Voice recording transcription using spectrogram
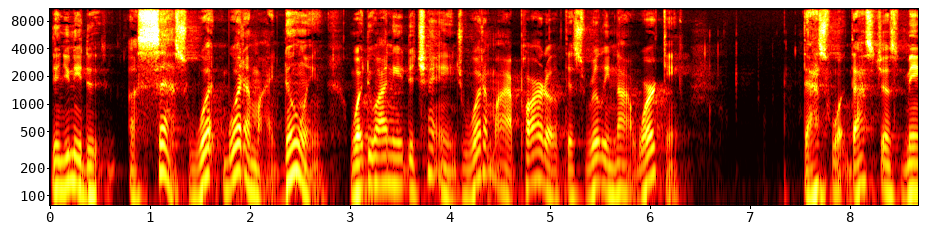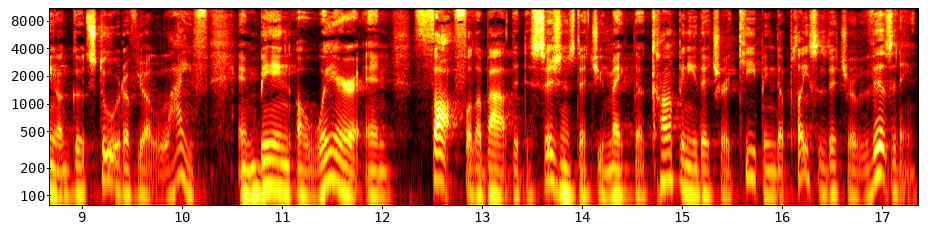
then you need to assess what what am I doing? What do I need to change? What am I a part of that's really not working? That's what that's just being a good steward of your life and being aware and thoughtful about the decisions that you make, the company that you're keeping, the places that you're visiting.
